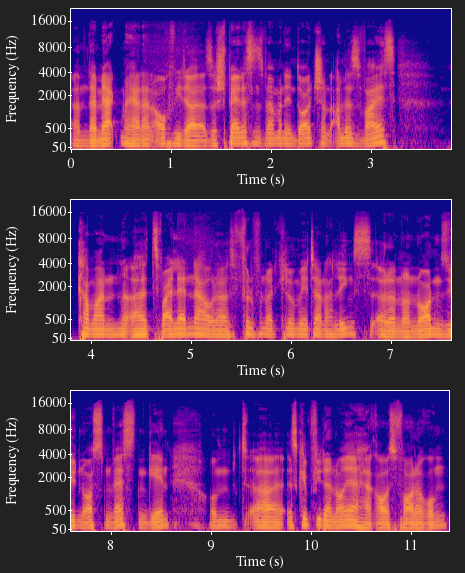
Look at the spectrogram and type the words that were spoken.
Ähm, da merkt man ja dann auch wieder, also spätestens wenn man in Deutschland alles weiß, kann man äh, zwei Länder oder 500 Kilometer nach links oder nach Norden, Süden, Osten, Westen gehen und äh, es gibt wieder neue Herausforderungen.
